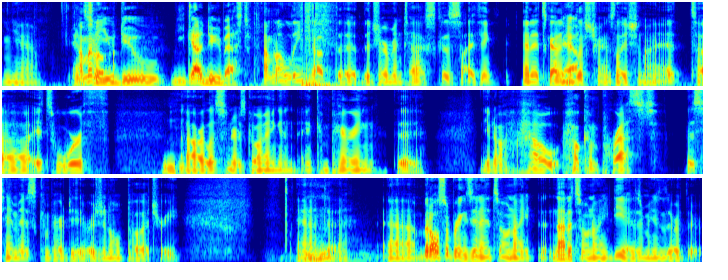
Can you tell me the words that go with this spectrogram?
Yeah, And I'm so gonna you do, you got to do your best. I'm gonna link up the the German text because I think, and it's got an Yeah. English translation on it. It uh, it's worth Mm-hmm. our listeners going and, and comparing the, you know how how compressed this hymn is compared to the original poetry, and Mm-hmm. uh, uh, but also brings in its own not its own ideas. I mean, they're they're,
